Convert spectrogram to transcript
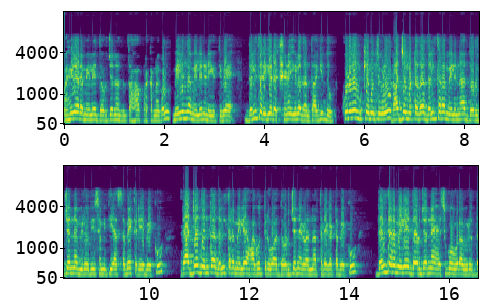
ಮಹಿಳೆಯರ ಮೇಲೆ ದೌರ್ಜನ್ಯದಂತಹ ಪ್ರಕರಣಗಳು ಮೇಲಿಂದ ಮೇಲೆ ನಡೆಯುತ್ತಿವೆ. ದಲಿತರಿಗೆ ರಕ್ಷಣೆ ಇಲ್ಲದಂತಾಗಿದ್ದು, ಕೂಡಲೇ ಮುಖ್ಯಮಂತ್ರಿಗಳು ರಾಜ್ಯ ಮಟ್ಟದ ದಲಿತರ ಮೇಲಿನ ದೌರ್ಜನ್ಯ ವಿರೋಧಿ ಸಮಿತಿಯ ಸಭೆ ಕರೆಯಬೇಕು. ರಾಜ್ಯಾದ್ಯಂತ ದಲಿತರ ಮೇಲೆ ಆಗುತ್ತಿರುವ ದೌರ್ಜನ್ಯಗಳನ್ನು ತಡೆಗಟ್ಟಬೇಕು. ದಲಿತರ ಮೇಲೆ ದೌರ್ಜನ್ಯ ಎಸಗುವವರ ವಿರುದ್ಧ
